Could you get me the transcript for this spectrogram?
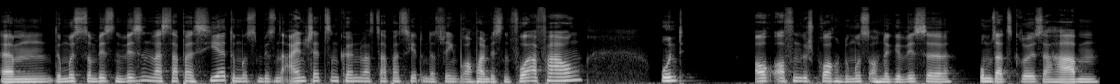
Ähm, du musst so ein bisschen wissen, was da passiert. Du musst ein bisschen einschätzen können, was da passiert. Und deswegen braucht man ein bisschen Vorerfahrung. Und auch offen gesprochen, du musst auch eine gewisse Umsatzgröße haben,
